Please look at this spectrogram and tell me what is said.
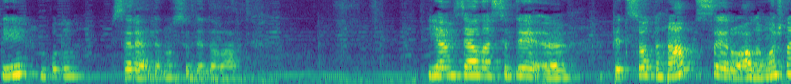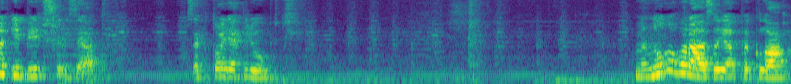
І буду всередину сюди давати. Я взяла сюди е, 500 грам сиру, але можна і більше взяти. Це хто як любить. Минулого разу я пекла,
